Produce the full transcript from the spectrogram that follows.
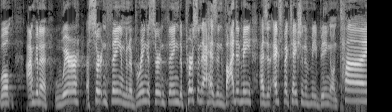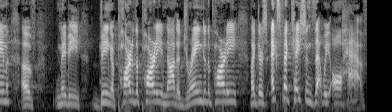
well, I'm going to wear a certain thing. I'm going to bring a certain thing. The person that has invited me has an expectation of me being on time, of maybe being a part of the party and not a drain to the party. Like there's expectations that we all have.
